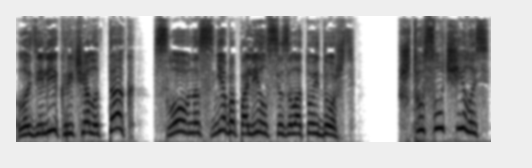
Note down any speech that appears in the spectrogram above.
Ладели кричала так, Словно с неба полился золотой дождь. «Что случилось?»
